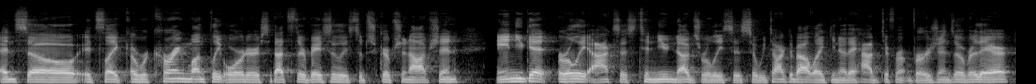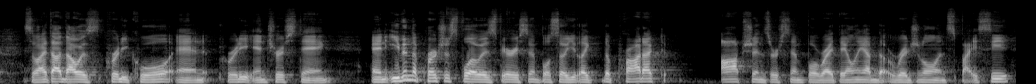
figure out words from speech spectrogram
and so it's like a recurring monthly order. So that's their basically subscription option. And you get early access to new Nuggs releases. So we talked about like, you know, they have different versions over there. So I thought that was pretty cool and pretty interesting. And even the purchase flow is very simple. So you like the product options are simple, right? They only have the original and spicy.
